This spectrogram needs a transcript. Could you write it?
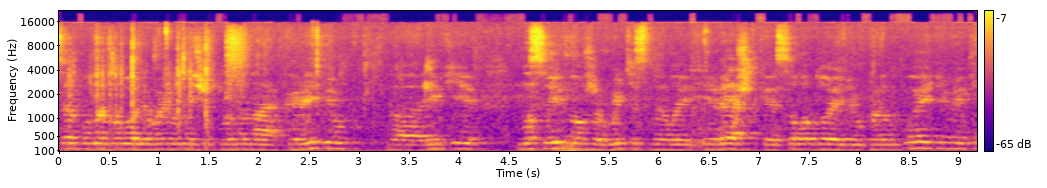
Це були доволі войовничі племена карибів, е, які насильно вже витіснили і рештки саладоїдів, баранкоїдів, які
